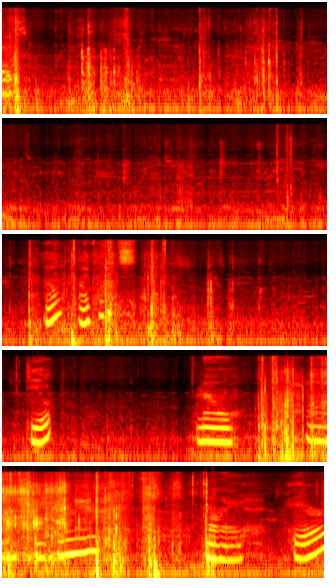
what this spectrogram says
Is Oh, I think it's cute. Now, um, I'm doing my hair.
